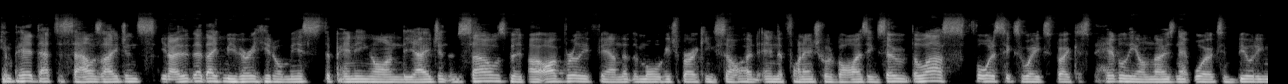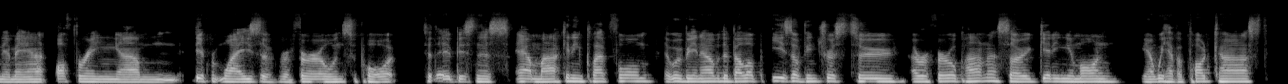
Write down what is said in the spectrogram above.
Compared that to sales agents, you know that they can be very hit or miss depending on the agent themselves. But I've really found that the mortgage broking side and the financial advising. So the last four to six weeks focused heavily on those networks and building them out, offering um, different ways of referral and support to their business. Our marketing platform that we've been able to develop is of interest to a referral partner. So getting them on, you know, we have a podcast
